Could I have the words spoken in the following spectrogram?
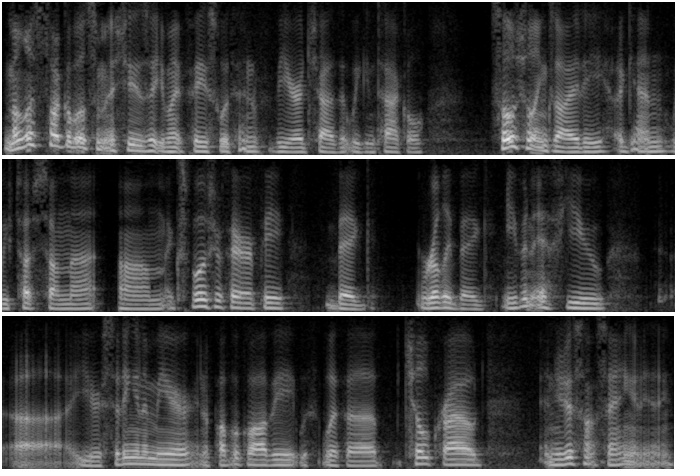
Now let's talk about some issues that you might face within VR chat that we can tackle. Social anxiety, again, we've touched on that. Um, exposure therapy, big, really big. Even if you uh, you're sitting in a mirror in a public lobby with with a chill crowd, and you're just not saying anything,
